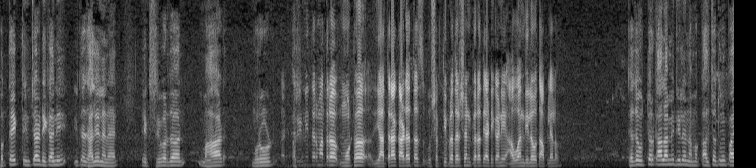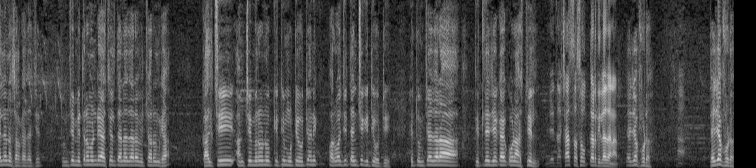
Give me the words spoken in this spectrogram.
फक्त एक तीन चार ठिकाणी युत्या झालेल्या नाहीत. एक श्रीवर्धन महाड मुरुड तटकरेंनी तर मात्र मोठं यात्रा काढतच शक्ती प्रदर्शन करत या ठिकाणी आव्हान दिलं होतं आपल्याला. त्याचं उत्तर काल आम्ही दिलं ना मग कालचं तुम्ही पाहिलं नसाल कदाचित. तुमचे मित्रमंडळी असेल त्यांना जरा विचारून घ्या. कालची आमची मिरवणूक किती मोठी होती आणि परवाची त्यांची किती होती हे तुमच्या जरा तिथले जे काय कोण असतील म्हणजे जशाच तसं उत्तर दिलं जाणार. त्याच्या पुढं. त्याच्या पुढं.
